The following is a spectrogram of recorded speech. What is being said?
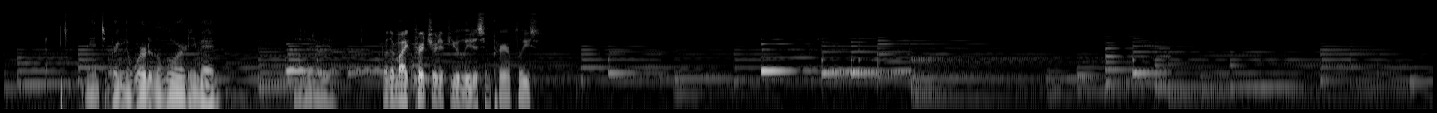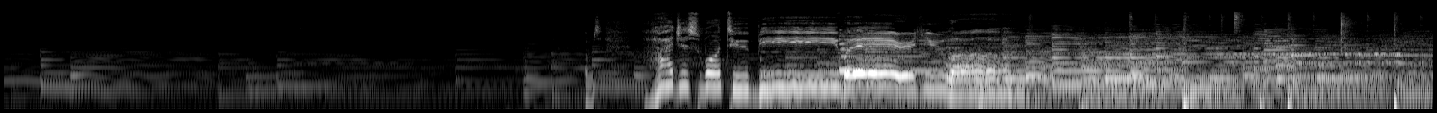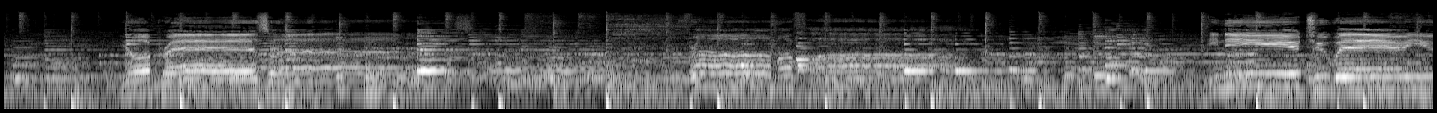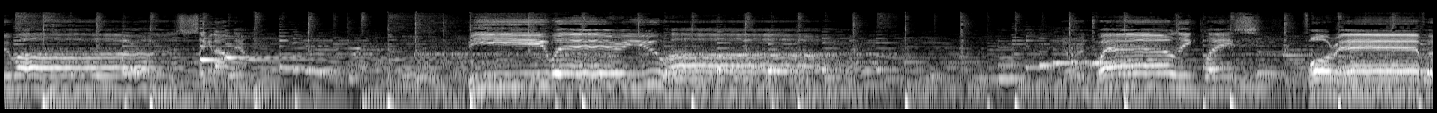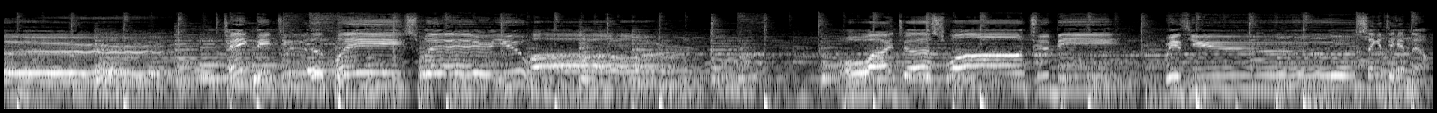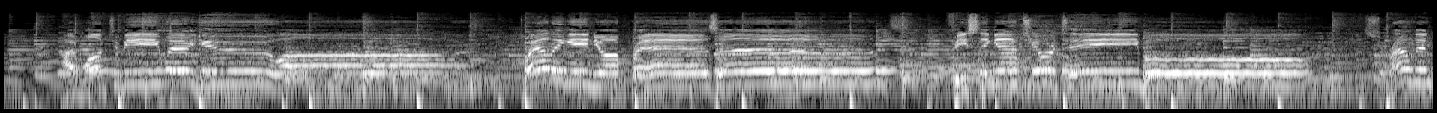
man, to bring the word of the Lord. Amen. Hallelujah. Brother Mike Pritchard, if you lead us in prayer, please. I just want to be where you are. your presence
